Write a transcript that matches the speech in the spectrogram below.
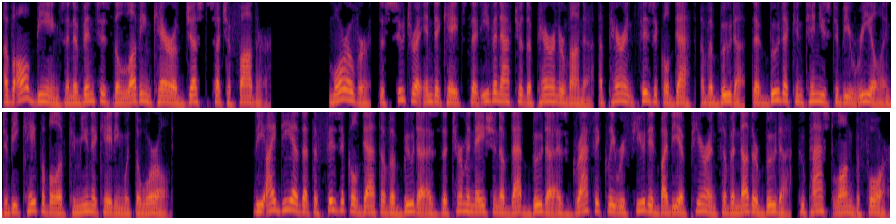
of all beings and evinces the loving care of just such a Father. Moreover, the sutra indicates that even after the parinirvana apparent physical death of a Buddha, that Buddha continues to be real and to be capable of communicating with the world. The idea that the physical death of a Buddha is the termination of that Buddha is graphically refuted by the appearance of another Buddha, who passed long before.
